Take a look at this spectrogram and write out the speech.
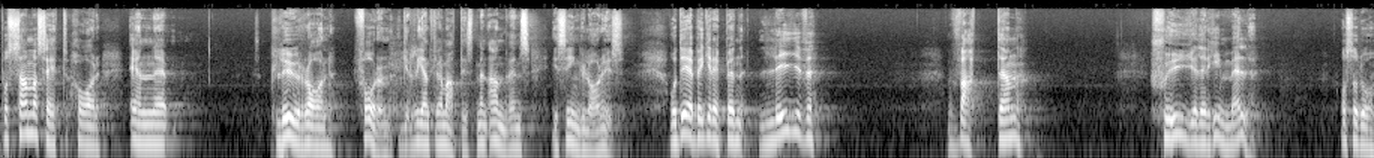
på samma sätt har en eh, plural form, rent grammatiskt, men används i singularis. Och det är begreppen liv, vatten, sky eller himmel. Och så då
